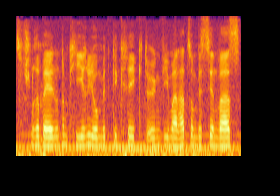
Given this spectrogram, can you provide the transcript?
zwischen Rebellen und Imperium mitgekriegt, irgendwie, man hat so ein bisschen was,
